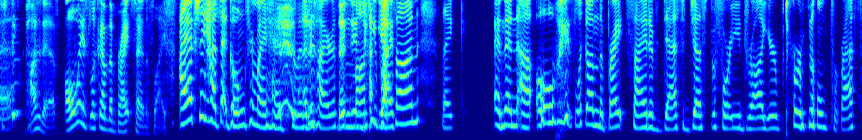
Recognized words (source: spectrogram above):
Just think positive. Always look on the bright side of life. I actually had that going through my head for this, this- entire this thing, enti- Monty yeah. Python. Like, and then uh, always look on the bright side of death just before you draw your terminal breath.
